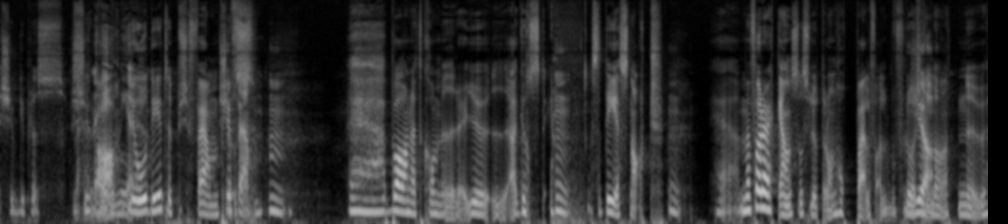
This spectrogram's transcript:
20 plus? Nej, 20, nej ja, mer. Jo, det är typ 25 plus. 25. Mm. Eh, barnet kommer ju i augusti, Mm. så det är snart. Mm. Eh, men förra veckan så slutade hon hoppa i alla fall, för då Ja. kände hon att nu...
